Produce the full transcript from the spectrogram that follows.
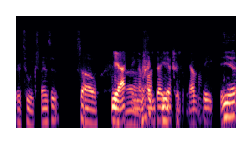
or too expensive. So yeah, I think uh, that yesterday. Yeah,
